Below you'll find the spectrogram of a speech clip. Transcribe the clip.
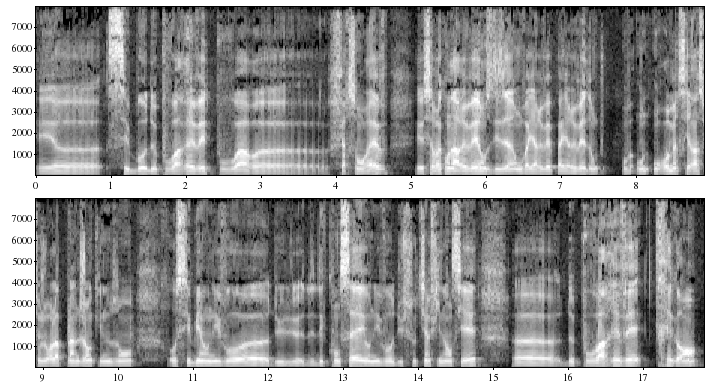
Et euh, c'est beau de pouvoir rêver, de pouvoir euh, faire son rêve. Et c'est vrai qu'on a rêvé, on se disait on va y arriver, pas y arriver. Donc on, on, remerciera ce jour-là plein de gens qui nous ont aussi bien au niveau euh, du, des conseils, au niveau du soutien financier, de pouvoir rêver très grand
